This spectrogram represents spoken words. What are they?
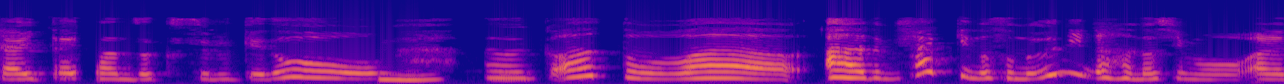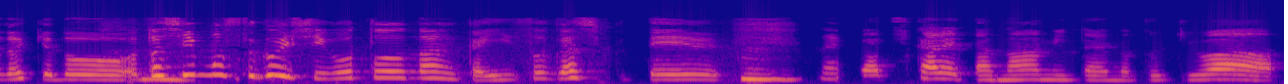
大体満足するけど、うんなんか、あとは、あ、でもさっきのその海の話もあれだけど、私もすごい仕事なんか忙しくて、うん。なんか疲れたな、みたいな時は、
